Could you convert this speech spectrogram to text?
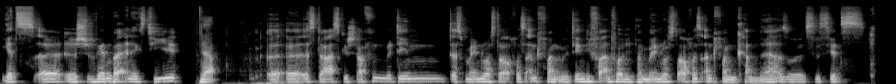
Jetzt äh, werden bei NXT ja. äh, äh, Stars geschaffen, mit denen das Main Roster auch was anfangen, mit denen die Verantwortlichen beim Main Roster auch was anfangen kann. Ne? Also es ist jetzt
